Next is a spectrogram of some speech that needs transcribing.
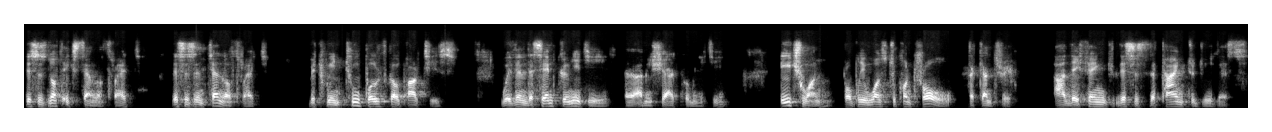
This is not external threat. This is internal threat between two political parties within the same community, uh, I mean, Shia community, each one probably wants to control the country. And they think this is the time to do this.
